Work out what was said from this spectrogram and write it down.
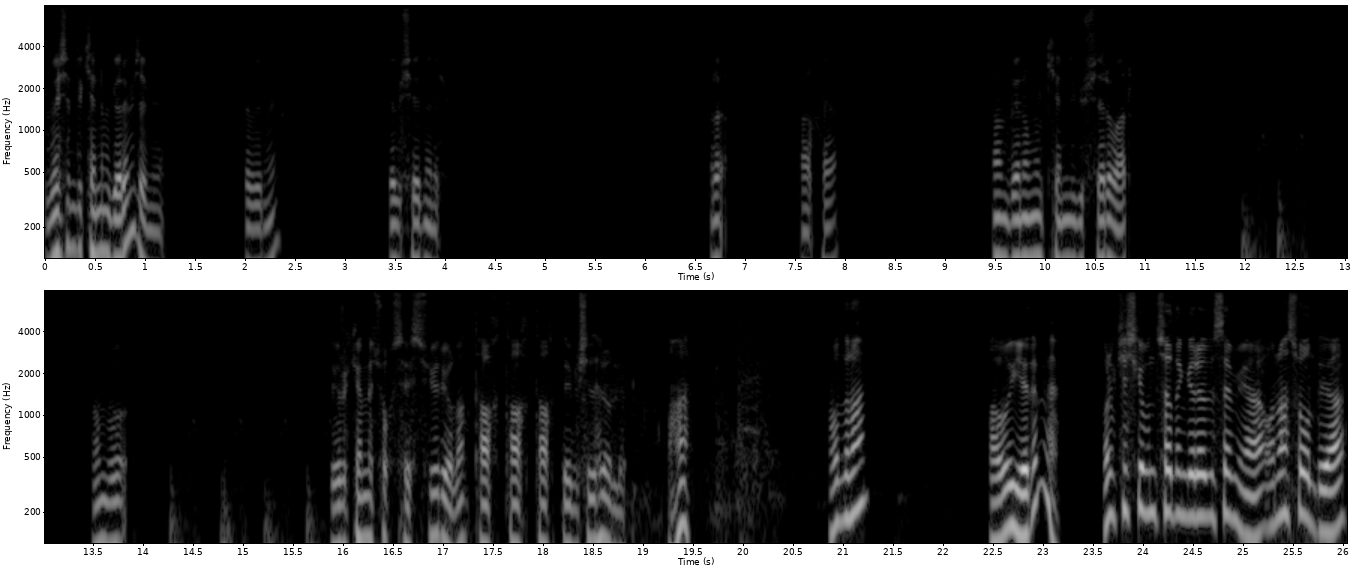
Ben şimdi kendimi göremeyecek miyim? Görebilir miyim? Böyle bir şeye dönüşmüş. Arkaya. Tam Venom'un kendi güçleri var. Oğlum bu yürürken de çok ses yürüyor lan. Tak tak tak diye bir şeyler oluyor. Aha. Ne oldu lan? Tavuğu yedi mi? Oğlum keşke bunu dışarıdan görebilsem ya. O nasıl oldu ya?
